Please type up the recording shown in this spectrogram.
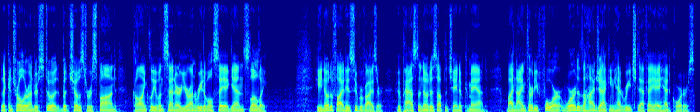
The controller understood, but chose to respond, Calling Cleveland Center, you're unreadable, say again, slowly. He notified his supervisor, who passed the notice up the chain of command. By 934, word of the hijacking had reached FAA headquarters.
